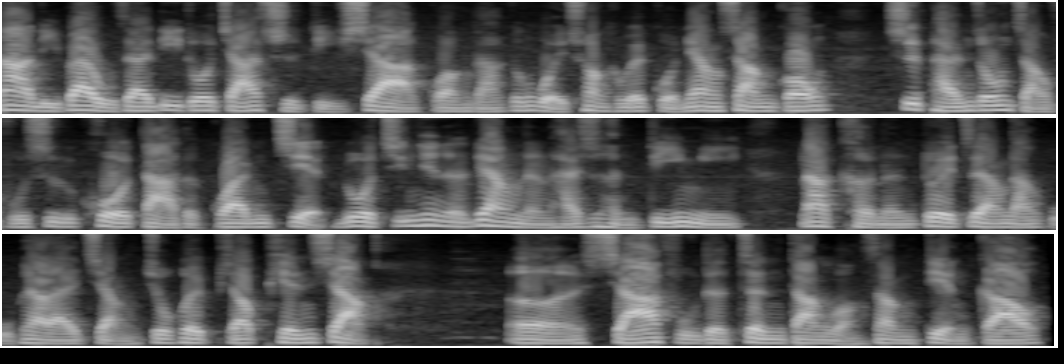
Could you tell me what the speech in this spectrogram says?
那礼拜五在利多加持底下，广达跟伟创可不可以滚量上攻，是盘中涨幅是不是扩大的关键。如果今天的量能还是很低迷，那可能对这两档股票来讲，就会比较偏向。呃，狭幅的震荡往上垫高。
